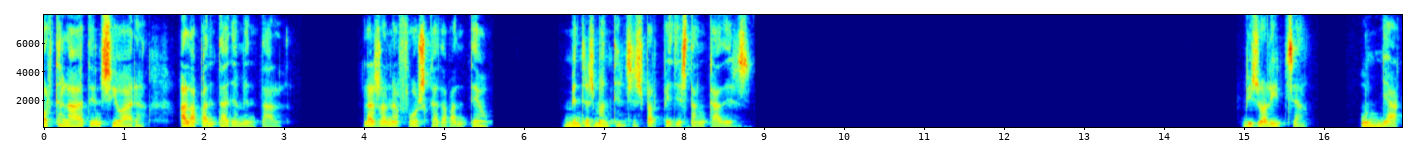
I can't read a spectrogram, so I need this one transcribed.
Porta l'atenció ara a la pantalla mental, la zona fosca davant teu, mentre mantens les parpelles tancades. Visualitza un llac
